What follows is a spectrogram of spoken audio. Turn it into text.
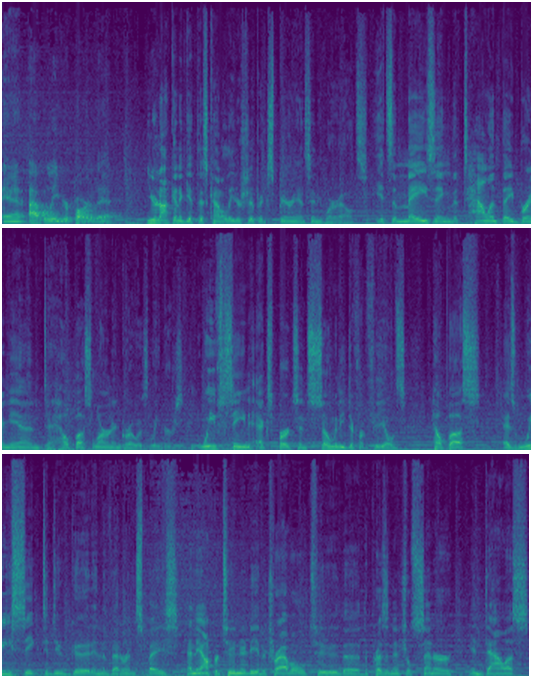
And I believe you're part of that. You're not going to get this kind of leadership experience anywhere else. It's amazing the talent they bring in to help us learn and grow as leaders. We've seen experts in so many different fields help us as we seek to do good in the veteran space. And the opportunity to travel to the, the Presidential Center in Dallas,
